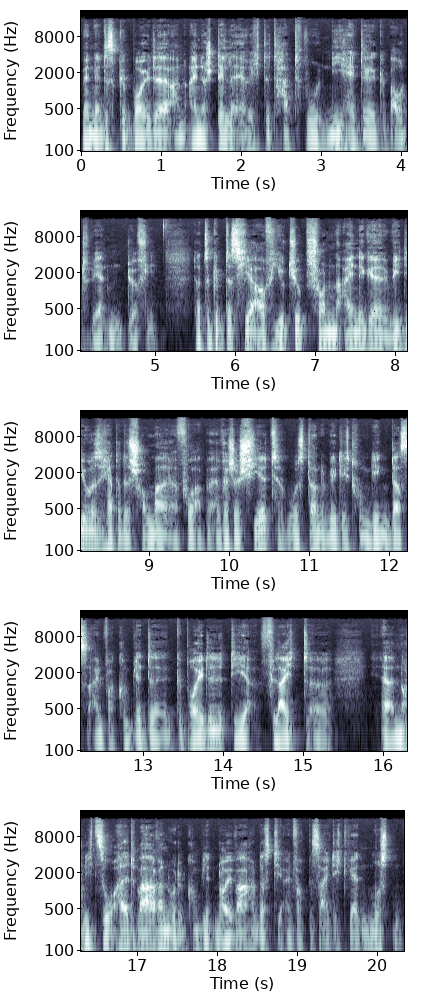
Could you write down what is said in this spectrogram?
wenn er das Gebäude an einer Stelle errichtet hat, wo nie hätte gebaut werden dürfen. Dazu gibt es hier auf YouTube schon einige Videos. Ich hatte das schon mal vorab recherchiert, wo es dann wirklich darum ging, dass einfach komplette Gebäude, die vielleicht äh, äh, noch nicht so alt waren oder komplett neu waren, dass die einfach beseitigt werden mussten,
